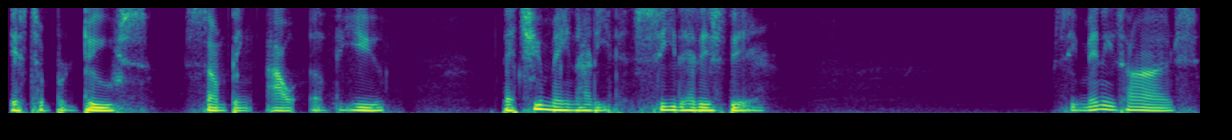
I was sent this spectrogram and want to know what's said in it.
is to produce something out of you that you may not even see that is there. See, many times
